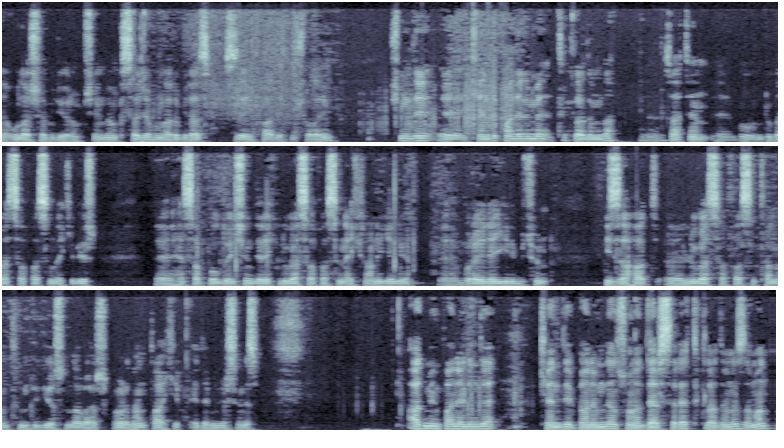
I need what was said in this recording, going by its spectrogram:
e, ulaşabiliyorum. Şimdi kısaca bunları biraz size ifade etmiş olayım. Şimdi e, kendi panelime tıkladığımda e, zaten e, bu Lugat safhasındaki bir e, hesap olduğu için direkt Lugat safhasının ekranı geliyor. E, burayla ilgili bütün izahat e, Lugat safhası tanıtım videosunda var. Oradan takip edebilirsiniz. Admin panelinde kendi panelimden sonra derslere tıkladığınız zaman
